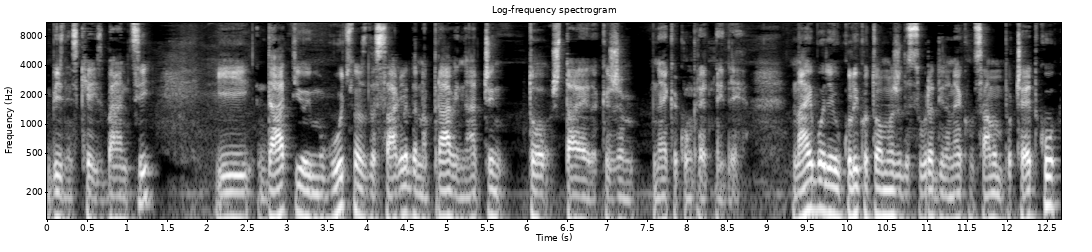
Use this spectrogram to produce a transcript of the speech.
business case banci i dati joj mogućnost da sagleda na pravi način to šta je, da kažem, neka konkretna ideja. Najbolje je ukoliko to može da se uradi na nekom samom početku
